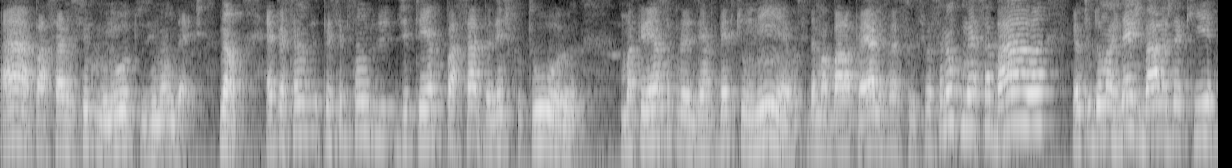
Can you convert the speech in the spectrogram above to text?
ah, passaram 5 minutos e não 10. Não, é percepção de tempo passado, presente futuro. Uma criança, por exemplo, bem pequenininha, você dá uma bala para ela e fala assim, se você não comer essa bala, eu te dou mais 10 balas daqui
